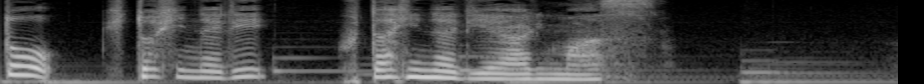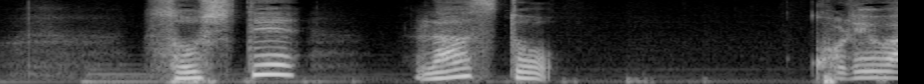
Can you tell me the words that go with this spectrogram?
と一ひねり、二ひねりあります。そして、ラスト。これは、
